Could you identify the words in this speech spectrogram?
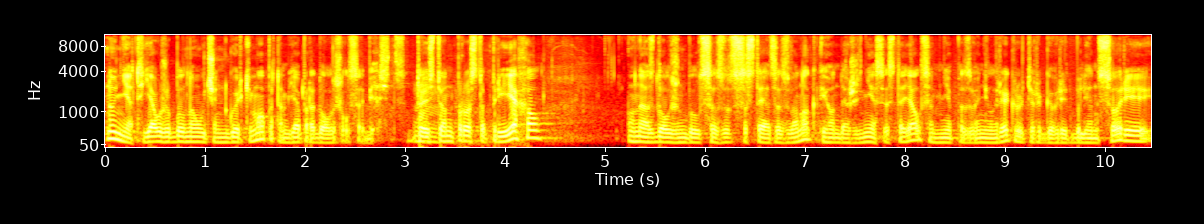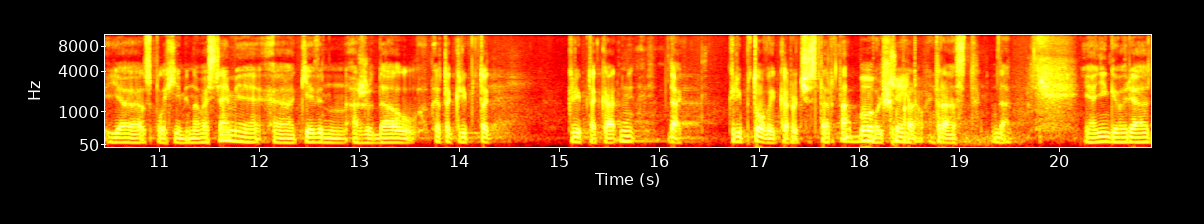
Ну нет, я уже был научен горьким опытом, я продолжил собеситься. Mm. То есть он просто приехал, у нас должен был со- состояться звонок, и он даже не состоялся. Мне позвонил рекрутер и говорит, блин, сори, я с плохими новостями. Э, Кевин ожидал, это крипто, криптокар, да, криптовый, короче, стартап, больше про траст, да. И они говорят,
